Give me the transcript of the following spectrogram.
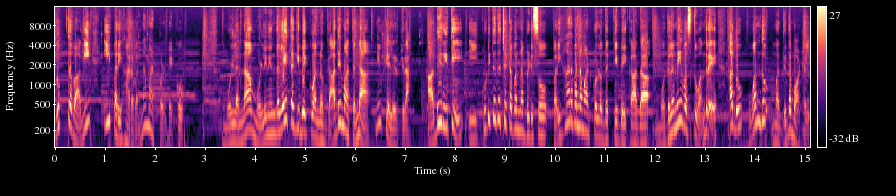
ಗುಪ್ತವಾಗಿ ಈ ಪರಿಹಾರವನ್ನ ಮಾಡಿಕೊಳ್ಬೇಕು. ಮುಳ್ಳನ್ನ ಮುಳ್ಳಿನಿಂದಲೇ ತೆಗಿಬೇಕು ಅನ್ನೋ ಗಾದೆ ಮಾತನ್ನ ನೀವು ಕೇಳಿರ್ತೀರಾ? ಅದೇ ರೀತಿ ಈ ಕುಡಿತದ ಚಟವನ್ನ ಬಿಡಿಸೋ ಪರಿಹಾರವನ್ನ ಮಾಡಿಕೊಳ್ಳೋದಕ್ಕೆ ಬೇಕಾದ ಮೊದಲನೇ ವಸ್ತು ಅಂದ್ರೆ ಅದು ಒಂದು ಮದ್ಯದ ಬಾಟಲ್.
